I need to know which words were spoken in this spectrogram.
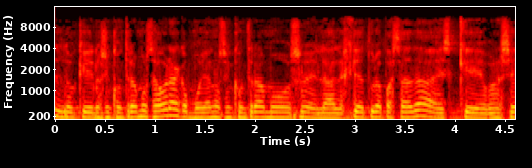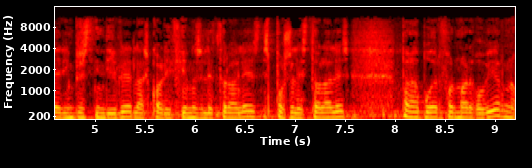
lo que nos encontramos ahora, como ya nos encontramos en la legislatura pasada, es que van a ser imprescindibles las coaliciones electorales, postelectorales, para poder formar gobierno.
